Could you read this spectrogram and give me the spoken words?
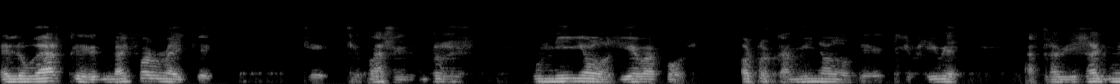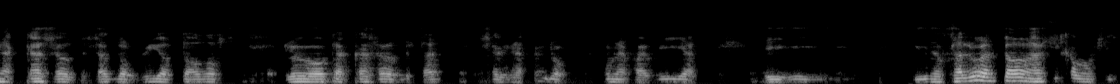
el, lugar que no hay forma de que, que, que pase. Entonces, un niño los lleva por otro camino donde inclusive atraviesan una casa donde están dormidos todos, luego otra casa donde están cenando una familia y, y, los saludan todos así como si,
